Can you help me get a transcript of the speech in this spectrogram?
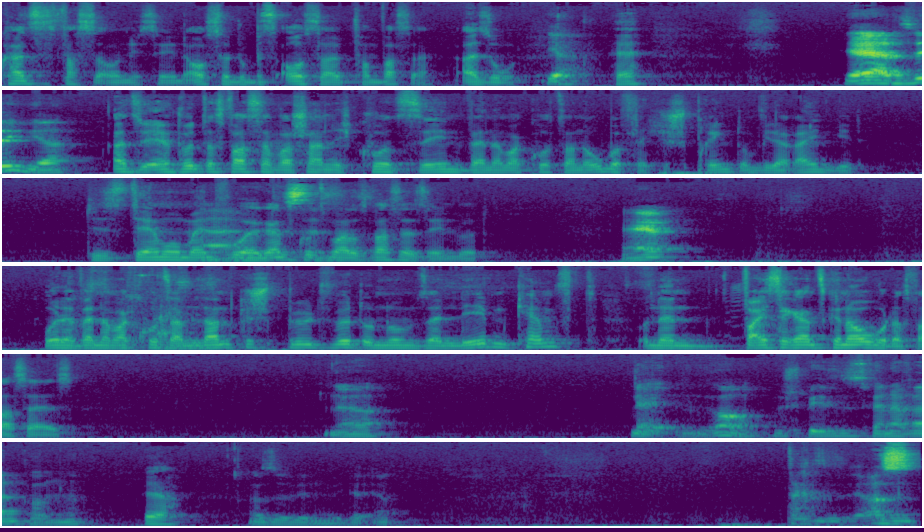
kannst das Wasser auch nicht sehen, außer du bist außerhalb vom Wasser. Also, Ja. Hä? Ja, ja, deswegen ja. Also er wird das Wasser wahrscheinlich kurz sehen, wenn er mal kurz an der Oberfläche springt und wieder reingeht. Das ist der Moment, Ja, wo er das ganz kurz das- mal das Wasser sehen wird. Ja. Oder wenn er mal kurz am Land gespült wird und um sein Leben kämpft und dann weiß er ganz genau, wo das Wasser ist. Ja. ja oh, spätestens wenn er rankommt, ne? Ja. Also wieder, wieder, ja. Da, also,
